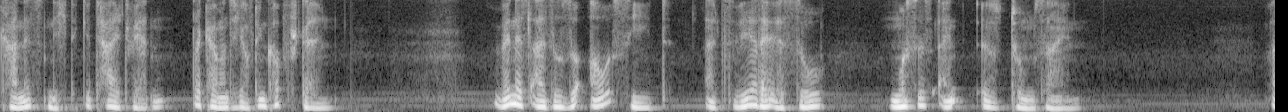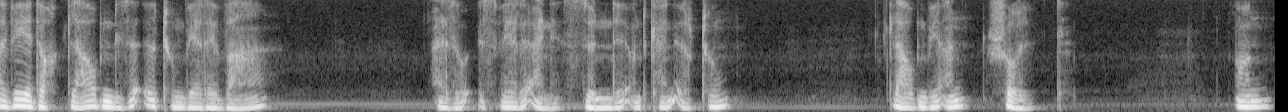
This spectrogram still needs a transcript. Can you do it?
kann es nicht geteilt werden. Da kann man sich auf den Kopf stellen. Wenn es also so aussieht, als wäre es so, muss es ein Irrtum sein. Weil wir jedoch glauben, dieser Irrtum wäre wahr, also es wäre eine Sünde und kein Irrtum, glauben wir an Schuld. Und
